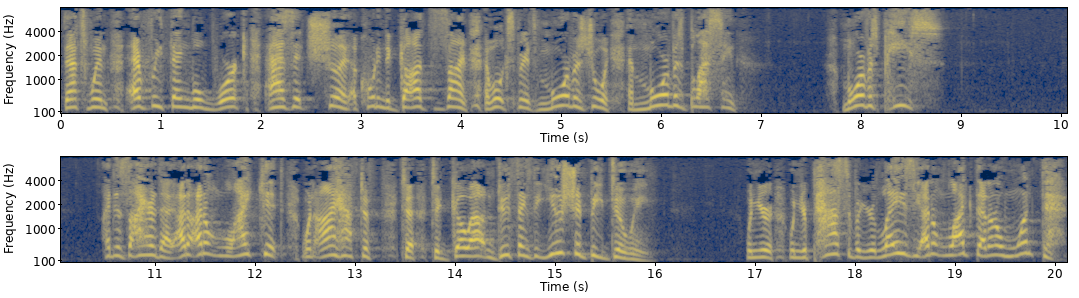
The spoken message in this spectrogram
that's when everything will work as it should according to God's design. And we'll experience more of His joy and more of His blessing, more of His peace. I desire that. I don't like it when I have to, to, to go out and do things that you should be doing. When you're, when you're passive or you're lazy, I don't like that. I don't want that.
